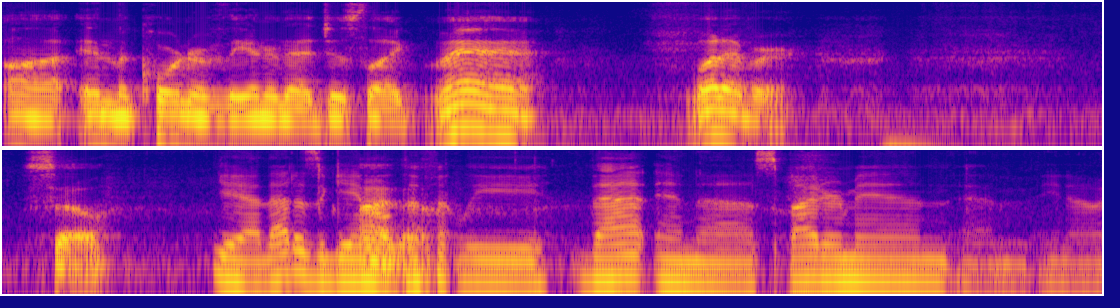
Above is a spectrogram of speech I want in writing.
uh, in the corner of the internet just like, man, whatever. So. Yeah, that is a game I'll definitely that and uh, Spider Man and you know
